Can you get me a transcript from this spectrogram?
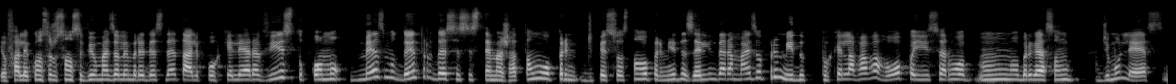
eu falei construção civil, mas eu lembrei desse detalhe, porque ele era visto como, mesmo dentro desse sistema já tão de pessoas tão oprimidas, ele ainda era mais oprimido, porque ele lavava roupa e isso era uma, uma obrigação de mulher. Assim.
